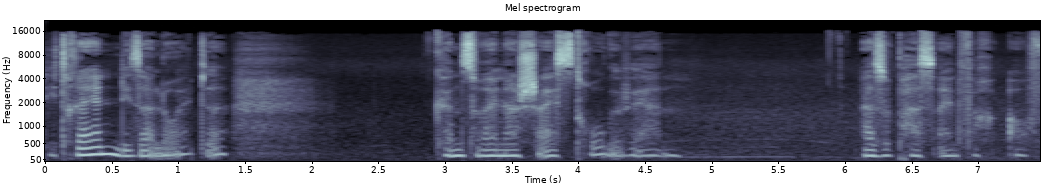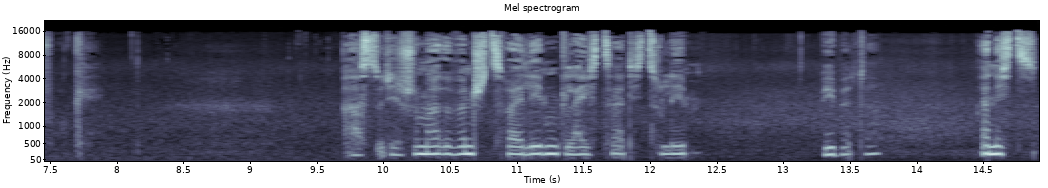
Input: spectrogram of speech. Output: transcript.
Die Tränen dieser Leute können zu einer Scheißdroge werden. Also pass einfach auf, okay? Hast du dir schon mal gewünscht, zwei Leben gleichzeitig zu leben? Wie bitte? Ah, nichts.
